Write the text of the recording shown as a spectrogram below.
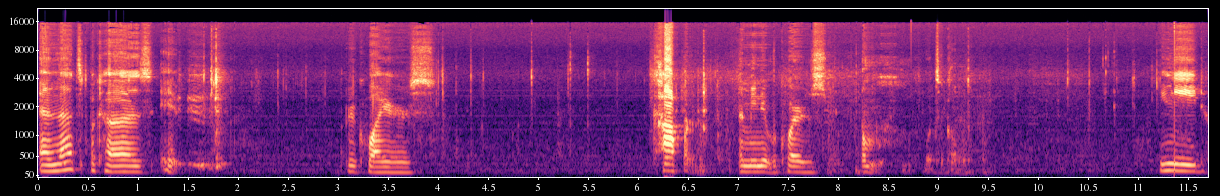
And that's because it requires copper. I mean, it requires, um, what's it called? You need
